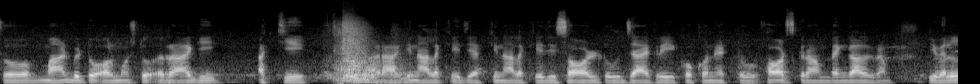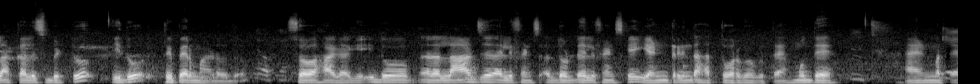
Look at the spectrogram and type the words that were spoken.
ಸೊ ಮಾಡಿಬಿಟ್ಟು ಆಲ್ಮೋಸ್ಟ್ ರಾಗಿ ಅಕ್ಕಿ ರಾಗಿ ನಾಲ್ಕು ಕೆ ಜಿ ಅಕ್ಕಿ ನಾಲ್ಕು K G salt jaggery coconut horse gram Bengal gram ಇವೆಲ್ಲ ಕಲಿಸ್ಬಿಟ್ಟು ಇದು ಪ್ರಿಪೇರ್ ಮಾಡೋದು. ಸೊ ಹಾಗಾಗಿ ಇದು ಲಾರ್ಜ್ ಎಲಿಫೆಂಟ್ಸ್ ದೊಡ್ಡ ಎಲಿಫೆಂಟ್ಸ್ಗೆ ಎಂಟರಿಂದ ಹತ್ತುವರೆಗೆ ಹೋಗುತ್ತೆ ಮುದ್ದೆ. ಆ್ಯಂಡ್ ಮತ್ತೆ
